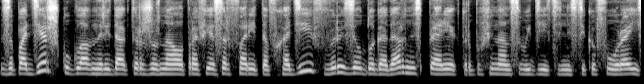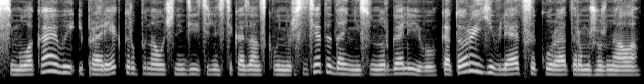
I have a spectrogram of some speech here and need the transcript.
за поддержку главный редактор журнала профессор Фарит Авхадиев выразил благодарность проректору по финансовой деятельности КФУ Раисе Мулакаевой и проректору по научной деятельности Казанского университета Данису Нургалиеву, который является куратором журнала.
